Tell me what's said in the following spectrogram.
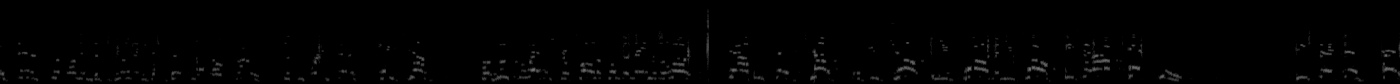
If there is someone in this building that does not know Christ, this is what he says. Hey, jump. For whosoever shall call upon the name of the Lord shall be saved. Jump. If you jump and you call and you call, he said, I'll catch you. He said this, hey,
